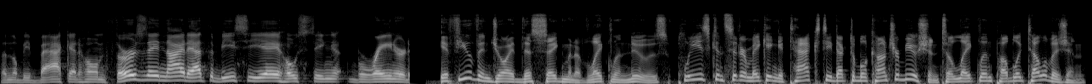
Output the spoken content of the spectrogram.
Then they'll be back at home Thursday night at the BCA hosting Brainerd. If you've enjoyed this segment of Lakeland News, please consider making a tax-deductible contribution to Lakeland Public Television.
